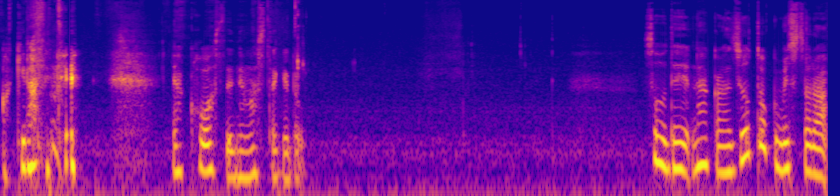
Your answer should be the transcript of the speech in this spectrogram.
諦めて 夜行して寝ましたけど。そうでなんかラジオトーク見てたら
